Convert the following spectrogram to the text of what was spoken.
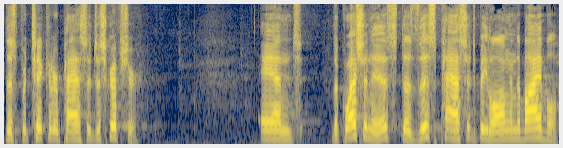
this particular passage of Scripture. And the question is Does this passage belong in the Bible?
